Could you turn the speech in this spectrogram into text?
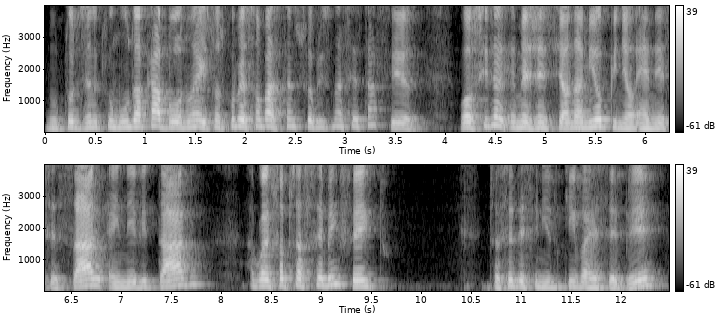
Não estou dizendo que o mundo acabou, não é isso. Nós conversamos bastante sobre isso na sexta-feira. O auxílio emergencial, na minha opinião, é necessário, é inevitável, agora ele só precisa ser bem feito. Precisa ser definido quem vai receber,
